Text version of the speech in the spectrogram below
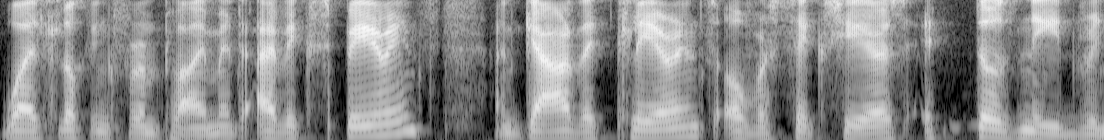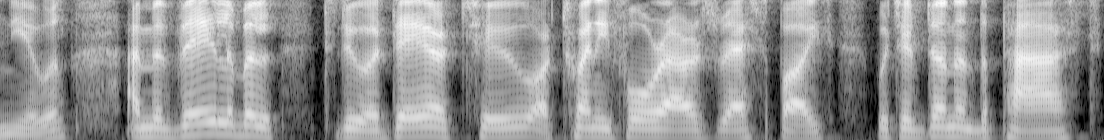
whilst looking for employment. I've experience and gathered clearance over six years. It does need renewal. I'm available to do a day or two or 24 hours respite, which I've done in the past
